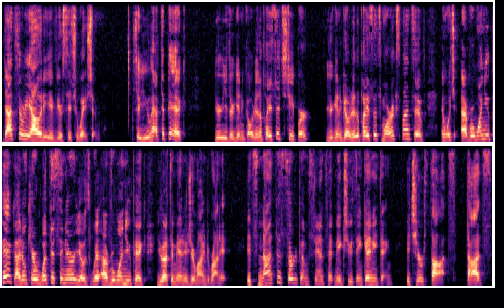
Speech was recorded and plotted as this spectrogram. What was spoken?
that's the reality of your situation. So you have to pick. You're either going to go to the place that's cheaper, you're going to go to the place that's more expensive, and whichever one you pick, I don't care what the scenario is, wherever one you pick, you have to manage your mind around it. It's not the circumstance that makes you think anything, it's your thoughts. Thoughts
